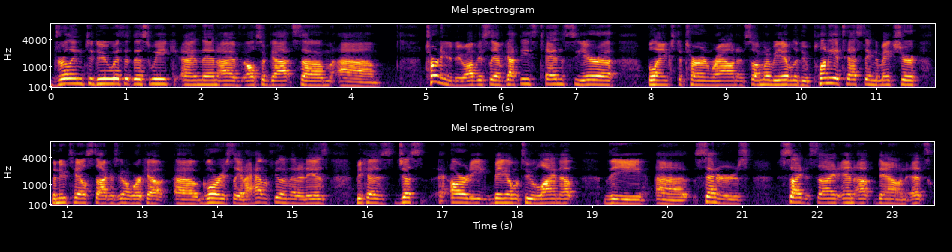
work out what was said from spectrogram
drilling to do with it this week, and then I've also got some um, turning to do. Obviously, I've got these 10 Sierra blanks to turn around, and so I'm going to be able to do plenty of testing to make sure the new tailstock is going to work out uh, gloriously, and I have a feeling that it is, because just already being able to line up the uh, centers side to side and up down, that's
